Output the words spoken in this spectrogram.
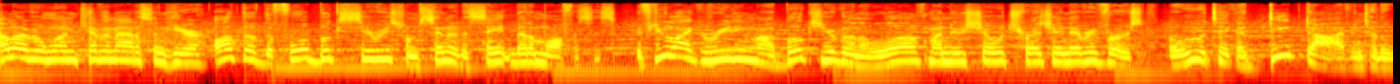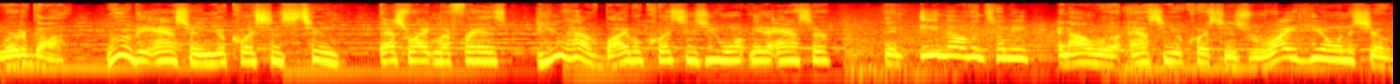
Hello, everyone. Kevin Madison here, author of the four book series From Sinner to Saint Metamorphosis. If you like reading my books, you're going to love my new show, Treasure in Every Verse, where we will take a deep dive into the Word of God. We will be answering your questions too. That's right, my friends. Do you have Bible questions you want me to answer? Then email them to me and I will answer your questions right here on the show.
